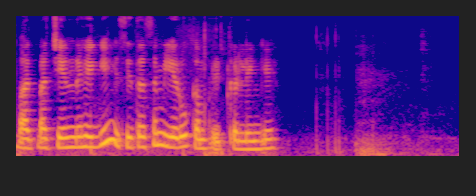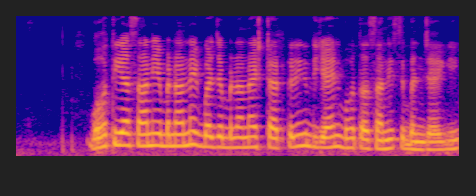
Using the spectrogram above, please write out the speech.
पाँच पाँच चेन रहेगी, इसी तरह से हम ये रो कंप्लीट कर लेंगे। बहुत ही आसान है बनाना, एक बार जब बनाना स्टार्ट करेंगे डिज़ाइन बहुत आसानी से बन जाएगी।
